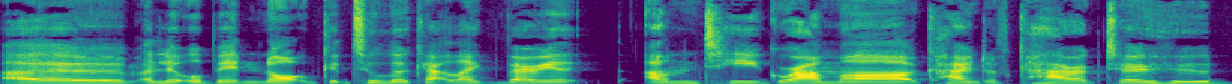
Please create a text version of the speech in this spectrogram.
um, a little bit not good to look at like very anti-grammar kind of character who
